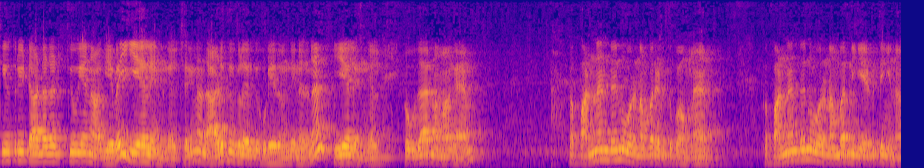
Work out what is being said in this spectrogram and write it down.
Q three dot dot Q N ஆகியவை ஏழு எண்கள். சரிங்களா? அந்த அடுக்குகள் இருக்கக்கூடியது வந்து என்னதுன்னா ஏழு எண்கள். இப்போ உதாரணமாக இப்போ பன்னெண்டுன்னு ஒரு நம்பர் எடுத்துக்கோங்களேன். இப்போ பன்னெண்டுன்னு ஒரு நம்பர் நீங்கள் எடுத்தீங்கன்னா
